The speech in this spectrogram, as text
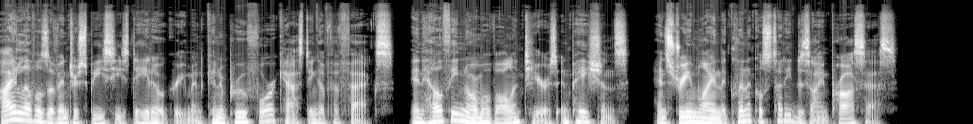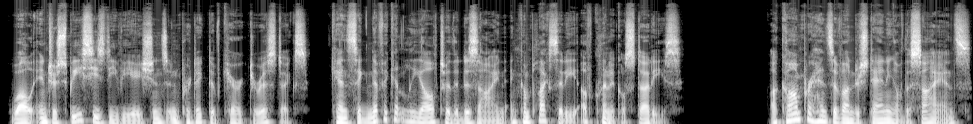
High levels of interspecies data agreement can improve forecasting of effects in healthy normal volunteers and patients and streamline the clinical study design process. While interspecies deviations in predictive characteristics can significantly alter the design and complexity of clinical studies. A comprehensive understanding of the science,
